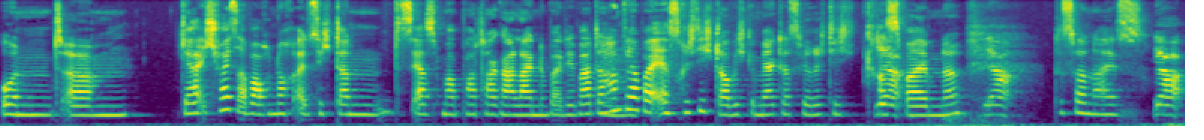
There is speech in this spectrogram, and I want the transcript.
Und ähm, ja, ich weiß aber auch noch, als ich dann das erste Mal ein paar Tage alleine bei dir war, da mhm. haben wir aber erst richtig, glaube ich, gemerkt, dass wir richtig krass ja. viben, ne? Ja. Das war nice. Ja,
